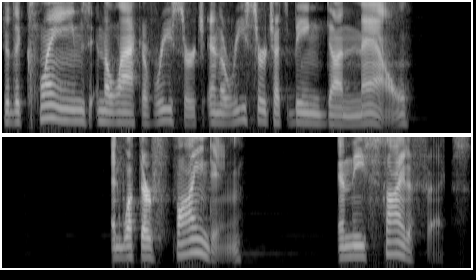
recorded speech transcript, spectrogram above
to the claims and the lack of research and the research that's being done now and what they're finding in these side effects.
